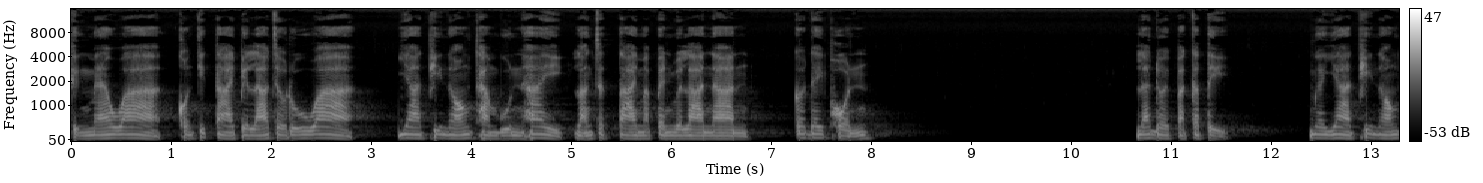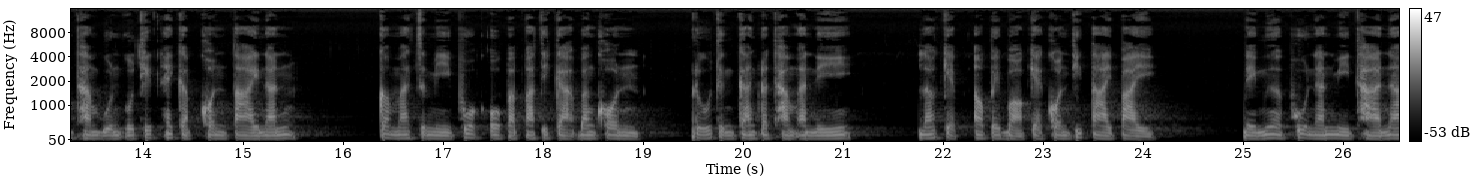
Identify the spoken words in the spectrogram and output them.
ถึงแม้ว่าคนที่ตายไปแล้วจะรู้ว่า ญาติพี่น้องทำบุญให้หลังจากตายมาเป็นเวลานาน ก็ได้ผล และโดยปกติ เมื่อญาติพี่น้องทำบุญอุทิศให้กับคนตายนั้น ก็มักจะมีพวกโอปปาติกะบางคน รู้ถึงการกระทำอันนี้ แล้วเก็บเอาไปบอกแก่คนที่ตายไป ในเมื่อผู้นั้นมีฐานะ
